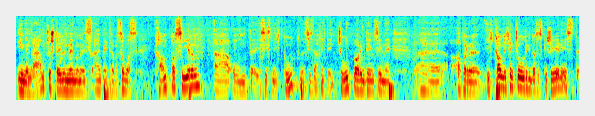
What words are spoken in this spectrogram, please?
in den Raum zu stellen, wenn man es einbettet. Aber sowas kann passieren äh, und äh, es ist nicht gut, es ist auch nicht entschuldbar in dem Sinne. Äh, aber äh, ich kann mich entschuldigen, dass es geschehen ist.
